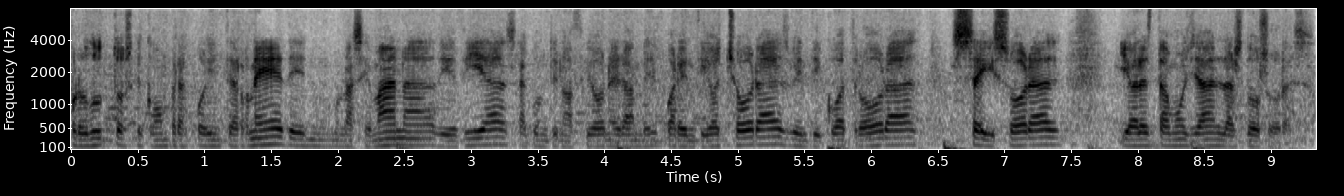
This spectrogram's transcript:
productos que compras por internet en una semana, 10 días, a continuación eran 48 horas, 24 horas, 6 horas y ahora estamos ya en las 2 horas.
